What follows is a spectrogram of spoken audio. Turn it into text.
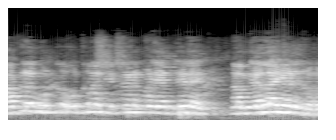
ಮಕ್ಕಳಿಗೆ ಉಂಟು ಉತ್ತಮ ಶಿಕ್ಷಣ ಕೊಡಿ ಅಂತ ಹೇಳಿ ನಮ್ಗೆಲ್ಲ ಹೇಳಿದ್ರು.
